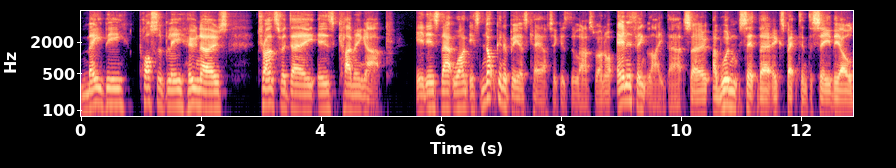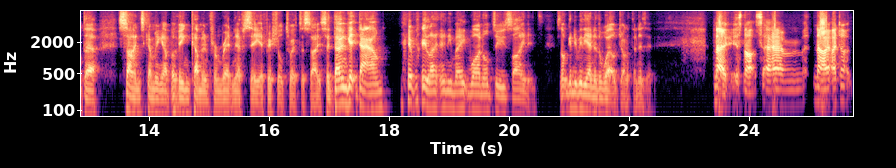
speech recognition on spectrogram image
maybe, possibly, who knows, transfer day is coming up it is that one. It's not going to be as chaotic as the last one or anything like that. So I wouldn't sit there expecting to see the old uh, signs coming up of incoming from Reading FC official Twitter site. So don't get down if we like only make one or two signings. It's not going to be the end of the world, Jonathan, is it? No, it's not. Um, no, I don't.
